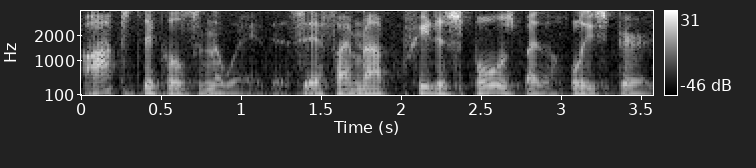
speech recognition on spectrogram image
obstacles in the way of this, if I'm not predisposed by the Holy Spirit,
